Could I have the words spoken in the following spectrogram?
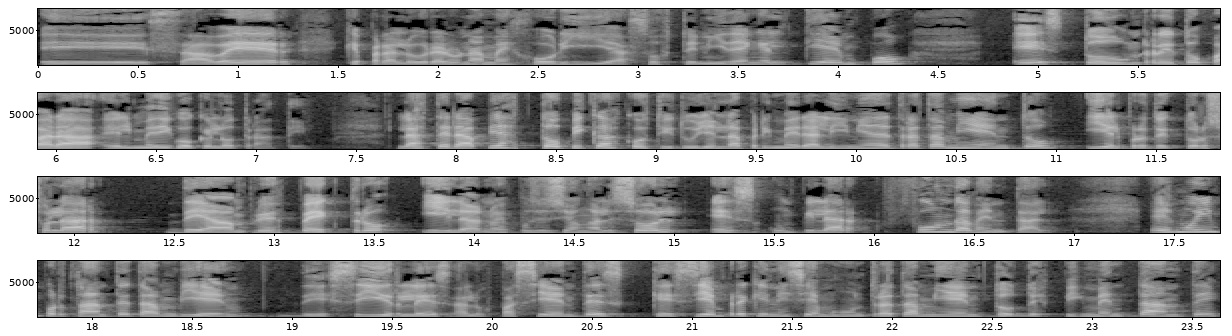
eh, saber que para lograr una mejoría sostenida en el tiempo es todo un reto para el médico que lo trate. Las terapias tópicas constituyen la primera línea de tratamiento y el protector solar de amplio espectro y la no exposición al sol es un pilar fundamental. Es muy importante también decirles a los pacientes que siempre que iniciemos un tratamiento despigmentante,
